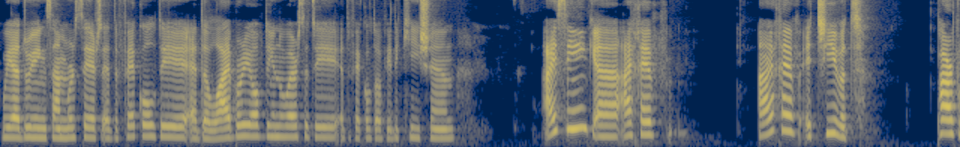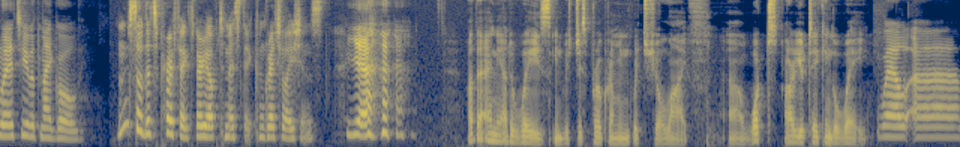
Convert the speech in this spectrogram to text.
We are doing some research at the faculty, at the library of the university, at the faculty of education. I think uh, I have I have achieved partly achieved my goal. Mm, so that's perfect, very optimistic. Congratulations. Yeah. Are there any other ways in which this program enriched your life? Uh, what are you taking away? Well, uh,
